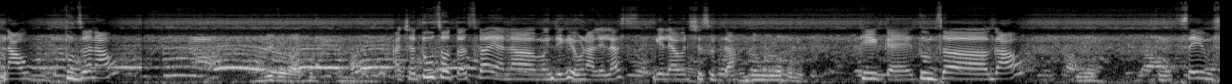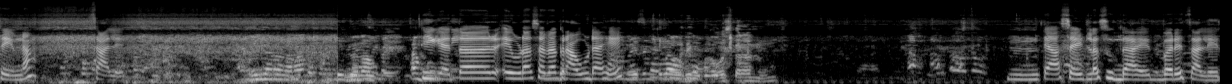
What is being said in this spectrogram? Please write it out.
नाव तुझं नाव? अच्छा तूच होतास का यांना म्हणजे घेऊन आलेलास? गेल्या वर्षी सुद्धा. ठीक आहे. तुमचं गाव? सेम सेम ना? चालेल. ठीक आहे तर एवढा सगळा क्राऊड आहे. त्या साईडला सुद्धा आहेत. बरेच आलेत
